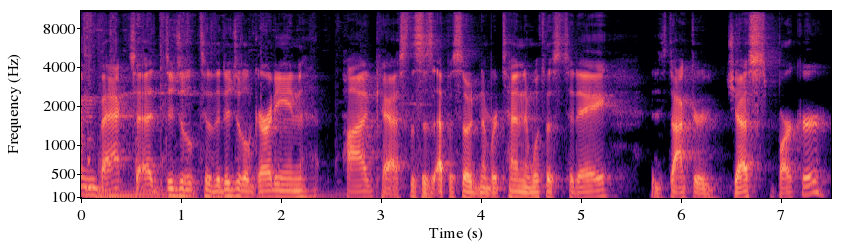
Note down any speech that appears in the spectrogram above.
welcome back to uh, digital to the Digital Guardian podcast. This is episode number ten, and with us today is Dr. Jess Barker,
